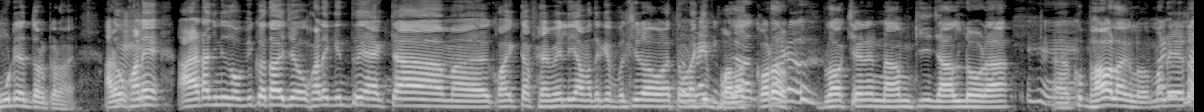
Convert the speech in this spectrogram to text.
মুডের দরকার হয়। আর ওখানে আর একটা জিনিস অভিজ্ঞতা হয়েছে ওখানে কিন্তু একটা কয়েকটা ফ্যামিলি আমাদেরকে বলছিল তোমরা কি ব্লগ করো? করো?" ব্লগ চ্যানেলের নাম কি জানলো ওরা? খুব ভালো লাগল মানে এটা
